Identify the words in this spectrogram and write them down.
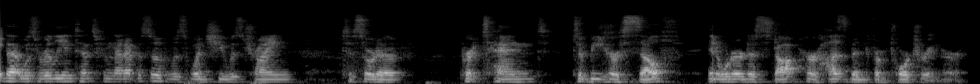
it- that was really intense from that episode was when she was trying to sort of pretend to be herself in order to stop her husband from torturing her.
